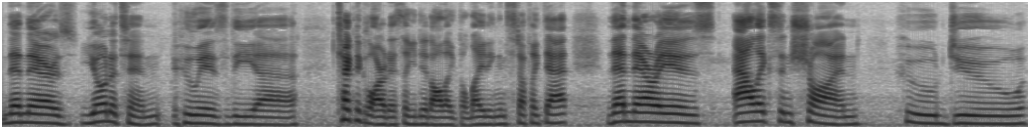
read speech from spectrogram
Then there's Jonathan, who is the uh, technical artist, like he did all like the lighting and stuff like that. Then there is Alex and Sean, who do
